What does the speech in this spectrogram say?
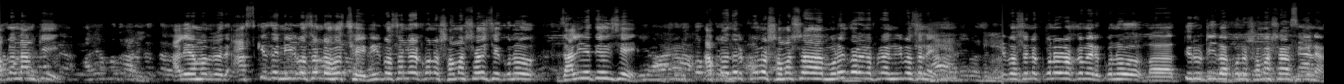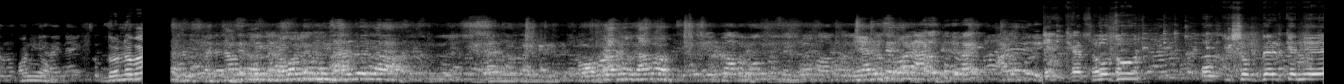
আপনার নাম কি? আলী আহমদ রাজি। আজকে যে নির্বাচনটা হচ্ছে, নির্বাচনের কোনো সমস্যা হয়েছে? কোনো জালিয়াতি হয়েছে? আপনাদের কোনো সমস্যা মনে করেন আপনার নির্বাচনে? নির্বাচনে কোনো রকমের কোনো ত্রুটি বা কোনো সমস্যা আছে কিনা? ধন্যবাদ। ও কৃষকদেরকে নিয়ে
